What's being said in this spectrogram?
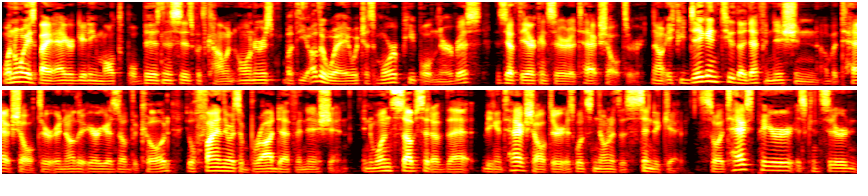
One way is by aggregating multiple businesses with common owners, but the other way, which is more people nervous, is if they are considered a tax shelter. Now, if you dig into the definition of a tax shelter in other areas of the code, you'll find there is a broad definition. And one subset of that being a tax shelter is what's known as a syndicate. So a taxpayer is considered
